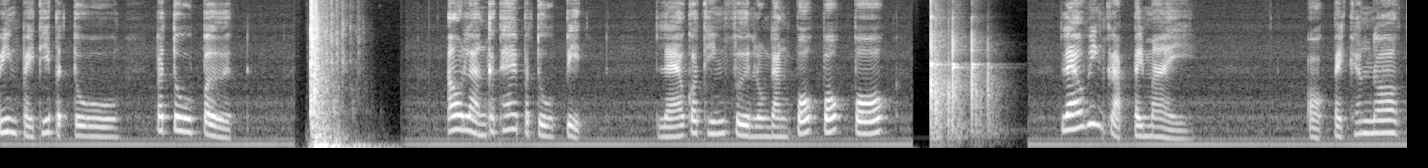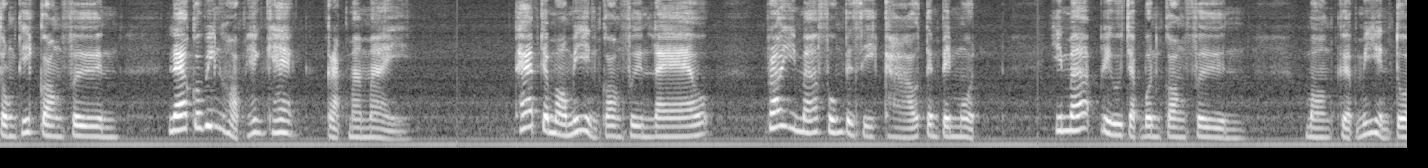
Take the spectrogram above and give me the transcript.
วิ่งไปที่ประตู ประตูเปิด เอาหลังกระแทกประตูปิด แล้วก็ทิ้งฟืนลงดังโป๊กโป๊กโป๊กแล้ววิ่งกลับไปใหม่ ออกไปข้างนอกตรงที่กองฟืน แล้วก็วิ่งหอบแห้งๆกลับมาใหม่ แทบจะมองไม่เห็นกองฟืนแล้ว เพราะหิมะฟุ้งเป็นสีขาวเต็มไปหมด หิมะปลิวจากบนกองฟืน มองเกือบไม่เห็นตัว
